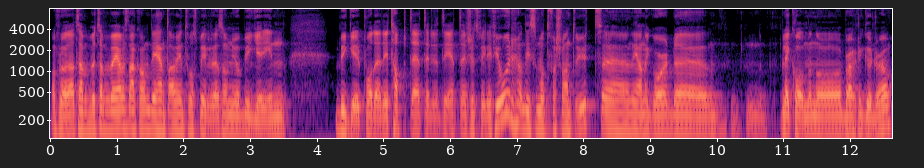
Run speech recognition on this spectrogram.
og Florida. Tampa, Bay har vi snakka om. De henta inn to spillere som jo bygger inn Bygger på det de tapte etter, etter sluttspillet i fjor, og de som måtte forsvant ut. Uh, Janne Gord, uh, Blake Coleman og Barkley Goodrow.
